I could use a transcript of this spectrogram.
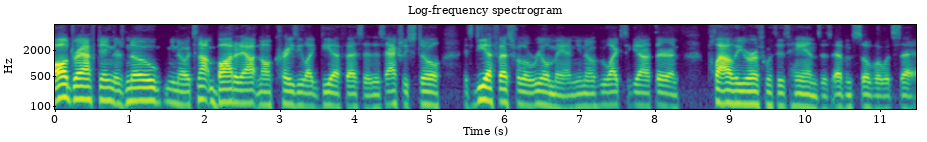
all drafting. There's no, you know, it's not botted out and all crazy like DFS is. It's actually still it's DFS for the real man, you know, who likes to get out there and plow the earth with his hands, as Evan Silva would say.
